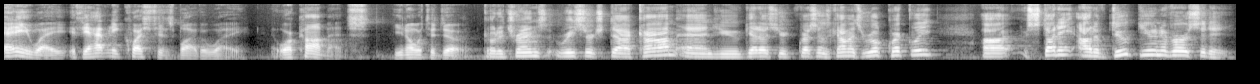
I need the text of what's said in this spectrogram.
anyway if you have any questions by the way or comments you know what to do Go to trendsresearch.com and you get us your questions and comments real quickly. Uh, study out of Duke University.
